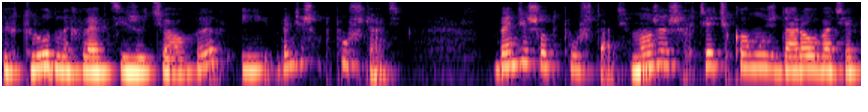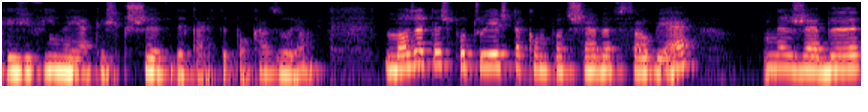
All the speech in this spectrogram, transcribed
tych trudnych lekcji życiowych i będziesz odpuszczać. Będziesz odpuszczać. Możesz chcieć komuś darować jakieś winy, jakieś krzywdy, karty pokazują. Może też poczujesz taką potrzebę w sobie, żeby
